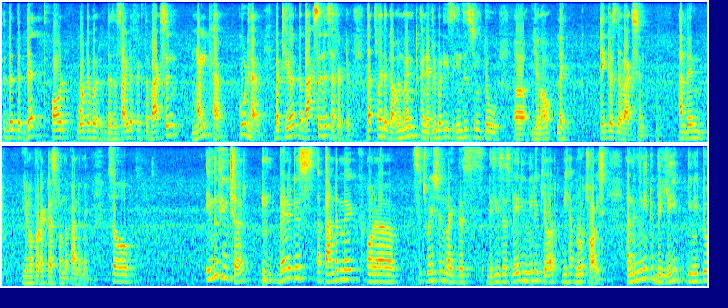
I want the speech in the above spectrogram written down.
the, the death or whatever the, the side effects the vaccine might have could have. But here the vaccine is effective. That's why the government and everybody is insisting to uh, you know like take us the vaccine and then you know protect us from the pandemic. So in the future when it is a pandemic or a situation like this diseases where you need a cure we have no choice. And then we need to believe we need to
